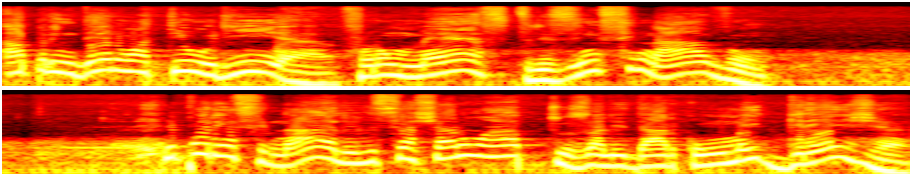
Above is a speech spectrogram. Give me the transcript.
aprenderam a teoria, foram mestres, ensinavam. E por ensinar, eles se acharam aptos a lidar com uma igreja.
